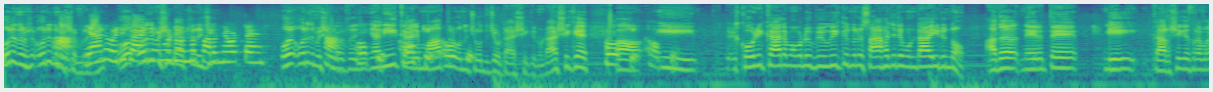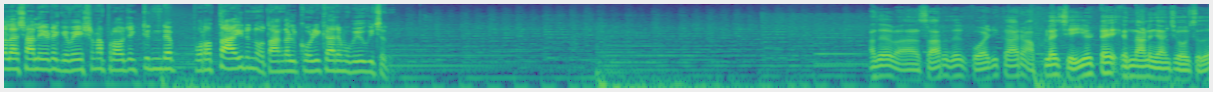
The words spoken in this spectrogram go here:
ഒരു നിമിഷം ഒരു നിമിഷം ഞാൻ ഒരു ഒ- കാര്യം കൂടി ഒന്ന് പറഞ്ഞോട്ടെ? ഒരു നിമിഷം ഡോക്ടർ ഞാൻ ഈ കാര്യം മാത്രം ഒന്ന് ചോദിച്ചോട്ടെ ആഷിക്കിനോട് ആഷിക്ക് ഈ കോഴിക്കാരം അവിടെ ഉപയോഗിക്കുന്ന ഒരു സാഹചര്യം ഉണ്ടായിരുന്നോ. അത് നേരത്തെ ഈ കാർഷിക സർവകലാശാലയുടെ ഗവേഷണ പ്രോജക്റ്റിന്റെ പുറത്തായിരുന്നോ താങ്കൾ കോഴിക്കാരം ഉപയോഗിച്ചത്. അത് സാർ ഇത് കോഴിക്കാരൻ അപ്ലൈ ചെയ്യട്ടെ എന്നാണ് ഞാൻ ചോദിച്ചത്.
